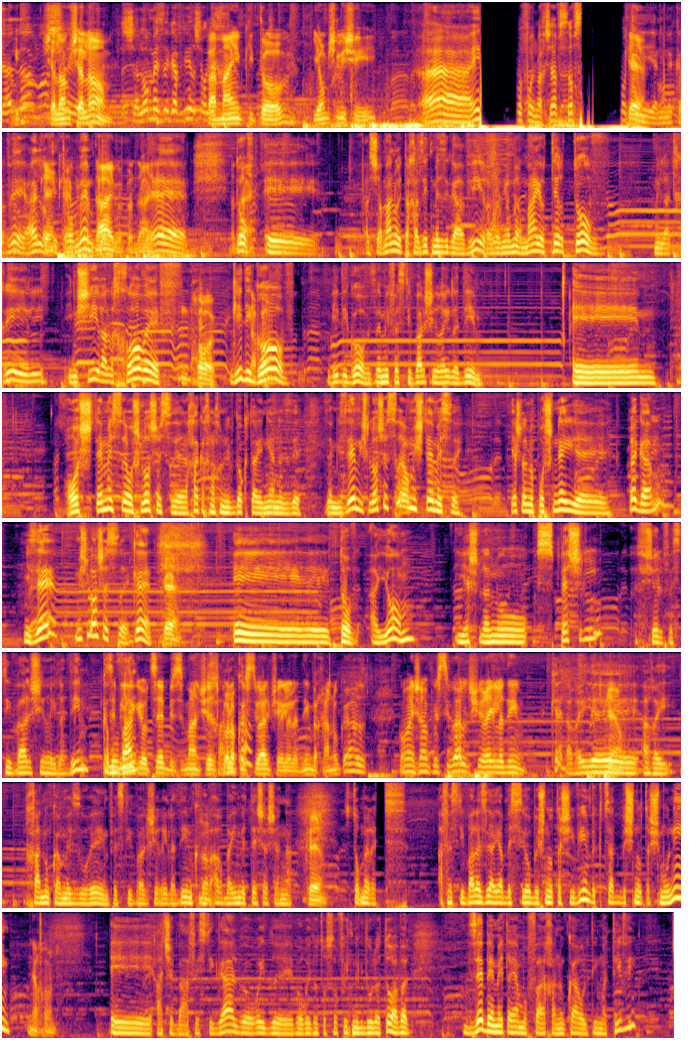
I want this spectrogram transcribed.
שלום, משה. שלום, שלום. שלום מזג אוויר שהולך... פעמיים כי טוב, יום שלישי. אה, הנה, מיקרופון, ועכשיו סוף סוף אותי, כן. אני מקווה, הלו, כן, כן, תתרומם פה. בוודאי, בוודאי. כן. ודאי. טוב, אה, אז שמענו את תחזית מזג האוויר, אז אני אומר, מה יותר טוב מלהתחיל עם שיר על חורף? חורף. גידי נכון. גוב, גידי גוב, זה מפסטיבל שירי ילדים. או 12 או 13, אחר כך אנחנו נבדוק את העניין הזה. זה מזה, מ-13 או מ-12? יש לנו פה שני... אה, רגע, מזה? מ-13, כן. כן. אה, טוב, היום יש לנו ספיישל של פסטיבל שירי ילדים. זה כמובן, בדיוק יוצא בזמן שיש כל חנוכה? הפסטיבלים של ילדים בחנוכה, אז כלומר יש לנו פסטיבל שירי ילדים. כן, הרי, אה, הרי חנוכה מזוהה עם פסטיבל שירי ילדים כבר 49 שנה. כן. זאת אומרת, הפסטיבל הזה היה בשיאו בשנות ה-70 וקצת בשנות ה-80, נכון. אה, עד שבא הפסטיגל והוריד, אה, והוריד אותו סופית מגדולתו, אבל זה באמת היה מופע החנוכה האולטימטיבי,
